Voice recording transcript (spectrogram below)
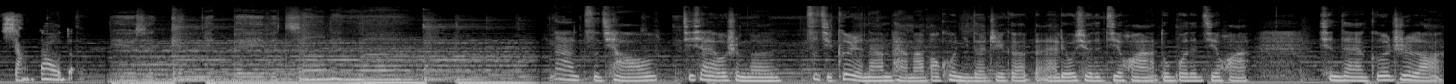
想到的。子乔接下来有什么自己个人的安排吗？包括你的这个本来留学的计划、读博的计划，现在搁置了。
